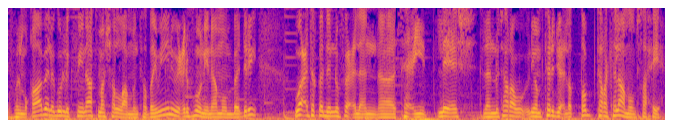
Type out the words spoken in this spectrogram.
وفي المقابل أقول لك في ناس ما شاء الله منتظمين ويعرفون ينامون بدري وأعتقد إنه فعلا آه سعيد. ليش؟ لأنه ترى يوم ترجع للطب ترى كلامهم صحيح.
